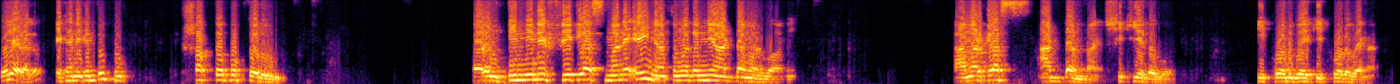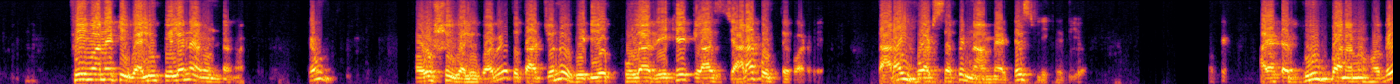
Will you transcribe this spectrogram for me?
বোঝা গেল। এখানে কিন্তু খুব শক্তপোক্ত রুল কারণ তিন দিনের ফ্রি ক্লাস মানে এই না, তোমাদের নিয়ে আড্ডা মারবো আমি। আমার ক্লাস আড্ডার নয়, শিখিয়ে দেবো। কি করবে কি করবে না। ফ্রি মানে কি ভ্যালু পেলে না এমনটা নয়। কেমন? অবশ্যই ভ্যালু পাবে। তো তার জন্য ভিডিও খোলা রেখে ক্লাস যারা করতে পারবে, তারাই হোয়াটসঅ্যাপে নাম অ্যাড্রেস লিখে দিও। ওকে আর একটা গ্রুপ বানানো হবে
